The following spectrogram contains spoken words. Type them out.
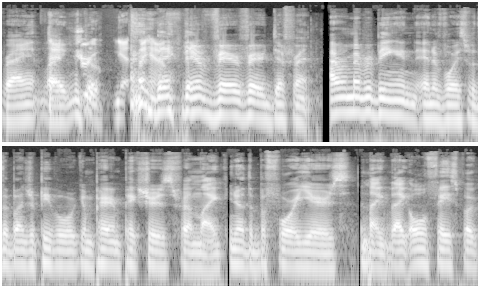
right? Like That's true. Yes, I have. they, they're very, very different. I remember being in, in a voice with a bunch of people were comparing pictures from like, you know, the before years, like like old Facebook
